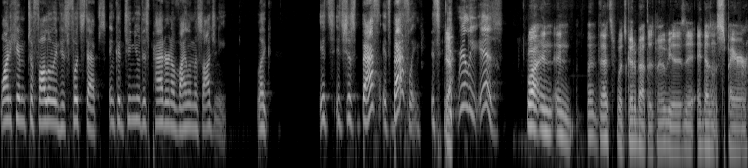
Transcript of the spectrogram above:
want him to follow in his footsteps and continue this pattern of violent misogyny. Like it's it's just baff it's baffling. It's Yeah. it really is. Well, and and uh, that's what's good about this movie is it, it doesn't spare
